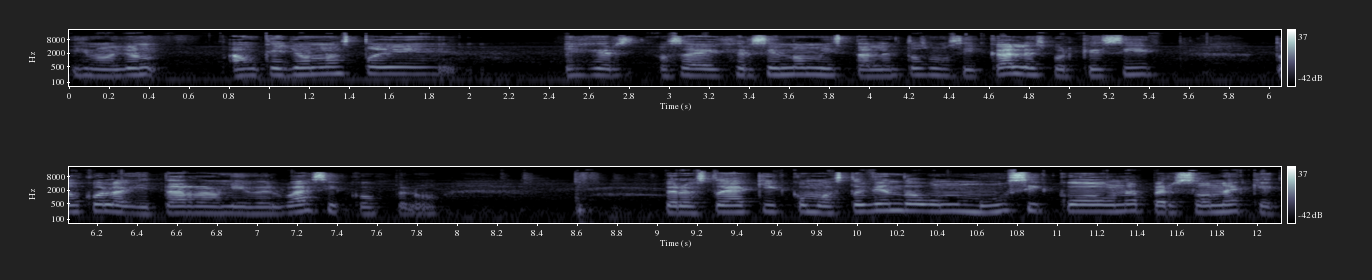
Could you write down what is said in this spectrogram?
Y no, yo, aunque yo no estoy o sea, ejerciendo mis talentos musicales, porque sí toco la guitarra a un nivel básico, pero pero estoy aquí como estoy viendo un músico, una persona que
